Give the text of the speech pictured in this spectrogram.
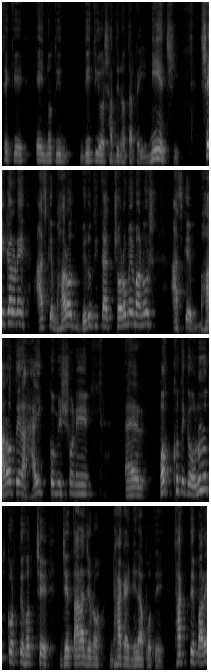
থেকে এই নতুন দ্বিতীয় স্বাধীনতাটাই নিয়েছি। সেই কারণে আজকে ভারত বিরোধিতার চরমে মানুষ, আজকে ভারতের হাই কমিশনে পক্ষ থেকে অনুরোধ করতে হচ্ছে যে তারা যেন ঢাকায় নিরাপদে থাকতে পারে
